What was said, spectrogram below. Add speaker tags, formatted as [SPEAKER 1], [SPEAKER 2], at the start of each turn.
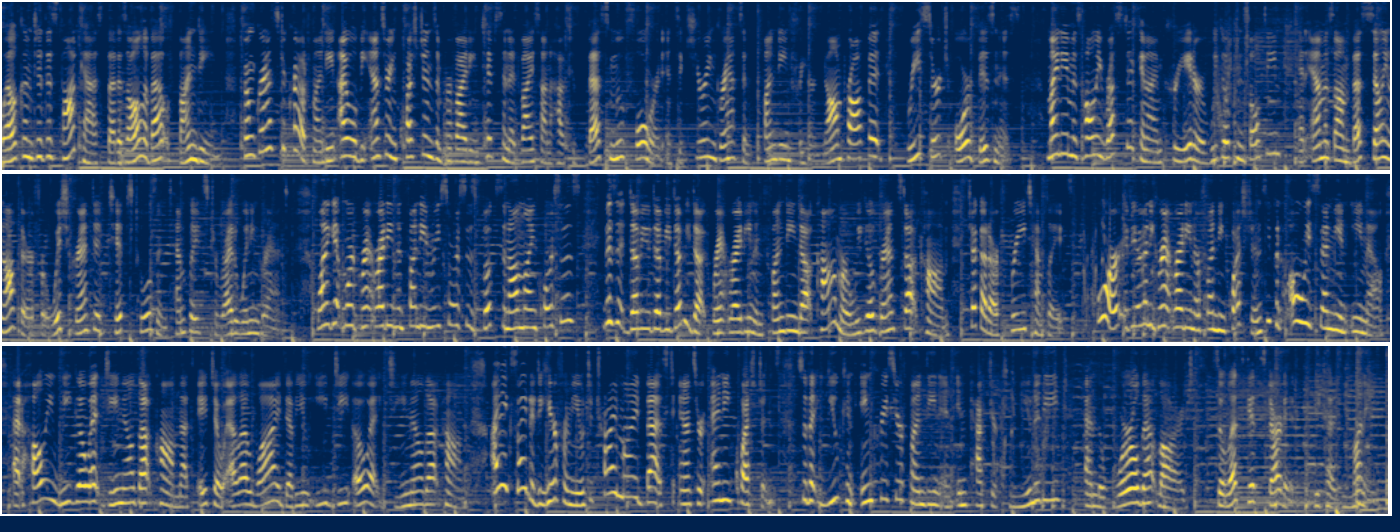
[SPEAKER 1] Welcome to this podcast that is all about funding. From grants to crowdfunding, I will be answering questions and providing tips and advice on how to best move forward in securing grants and funding for your nonprofit, research, or business. My name is Holly Rustick, and I'm creator of WeGo Consulting and Amazon best-selling author for Wish Granted tips, tools, and templates to write a winning grant. Want to get more grant writing and funding resources, books, and online courses? Visit www.grantwritingandfunding.com or wegogrants.com. Check out our free templates. Or if you have any grant writing or funding questions, you can always send me an email at hollywego at gmail.com. That's H O L L Y W E G O at gmail.com. I'm excited to hear from you and to try my best to answer any questions so that you can increase your funding and impact your community and the world at large. So let's get started because money.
